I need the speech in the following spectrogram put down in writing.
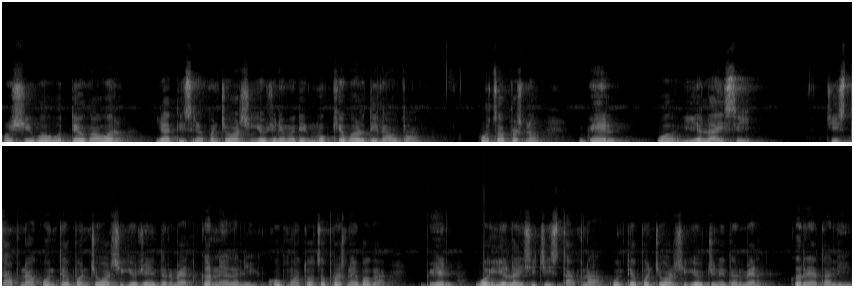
कृषी व उद्योगावर या तिसऱ्या पंचवार्षिक योजनेमध्ये मुख्य भर दिला होता. पुढचा प्रश्न भेल व एल आय सी ची स्थापना कोणत्या पंचवार्षिक योजनेदरम्यान करण्यात आली? खूप महत्त्वाचा प्रश्न आहे बघा. भेल व एल आय सीची स्थापना कोणत्या पंचवार्षिक योजनेदरम्यान करण्यात आली?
